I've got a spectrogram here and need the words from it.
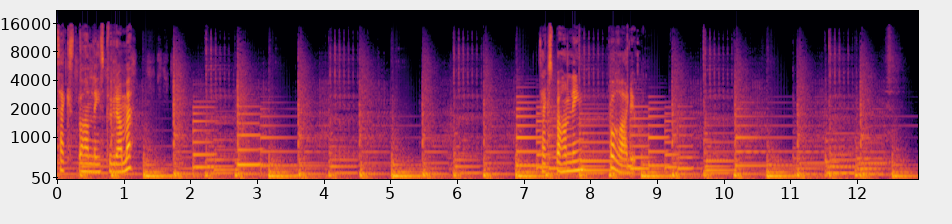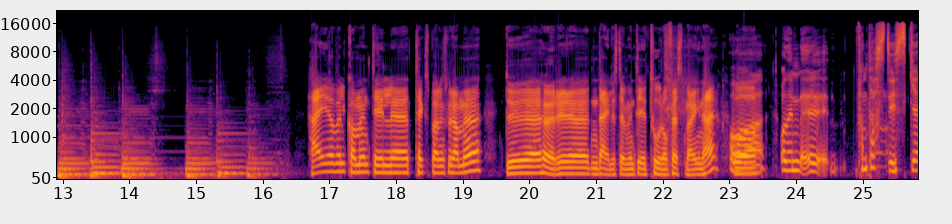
tekstbehandlingsprogrammet. Tekstbehandling på radio. Hei og velkommen til eh, tekstbehandlingsprogrammet. Du eh, hører eh, den deilige stemmen til Torolf Vestmæringen her. Og, og den eh, fantastiske,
